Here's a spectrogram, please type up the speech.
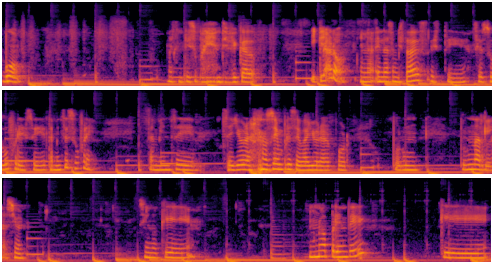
¡boom! Me sentí súper identificado. Y claro, en, en, las amistades este, se sufre, se, también se sufre, también se, se llora, no siempre se va a llorar por, por, un, por una relación, sino que uno aprende que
